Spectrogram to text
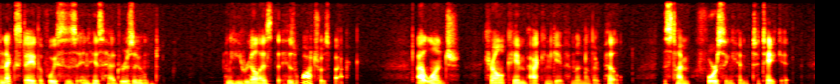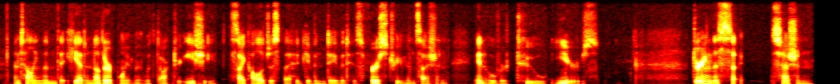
The next day, the voices in his head resumed, and he realized that his watch was back. At lunch, Carol came back and gave him another pill, this time forcing him to take it, and telling them that he had another appointment with Dr. Ishii, the psychologist that had given David his first treatment session in over two years. During this se- session,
